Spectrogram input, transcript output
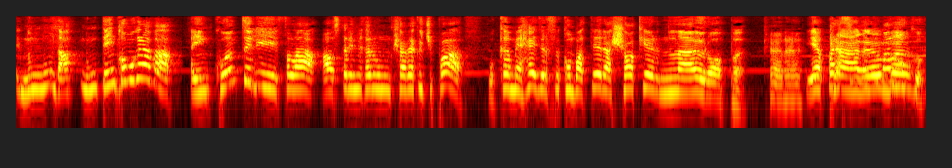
não, não dá, não tem como gravar. Aí, enquanto ele falar, ah, os caras inventaram um chaveco tipo, ah, o Kamen Rider foi combater a Shocker na Europa. Caraca. E aparece um Caramba. maluco.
